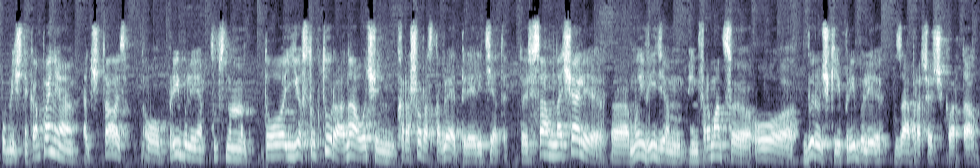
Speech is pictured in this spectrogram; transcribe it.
публичная компания отчиталась о прибыли, собственно, то ее структура, она очень хорошо расставляет приоритеты. То есть в самом начале э, мы видим информацию о выручке и прибыли за прошедший квартал.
